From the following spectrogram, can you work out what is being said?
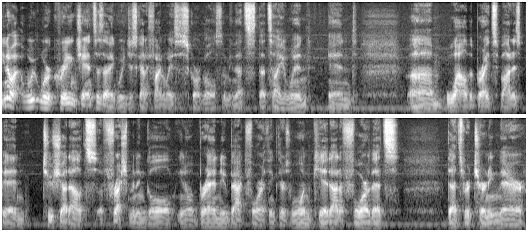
you know, we, are creating chances. I think we just got to find ways to score goals. I mean, that's that's how you win. And um, while the bright spot has been two shutouts, a freshman in goal, you know, a brand new back four. I think there's one kid out of four that's that's returning there.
